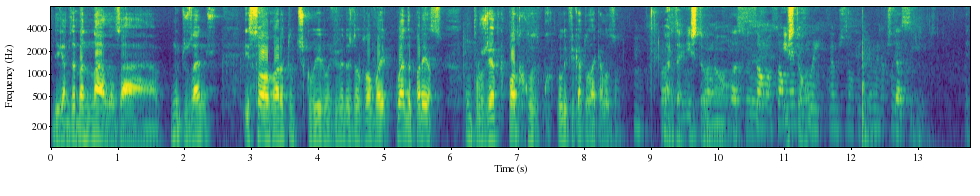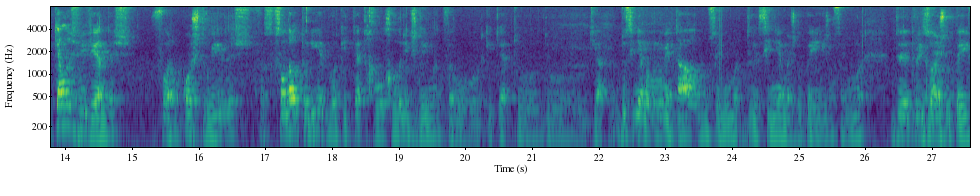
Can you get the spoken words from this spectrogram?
digamos, abandonadas há muitos anos e só agora portanto, descobriram as vivendas da Solveig quando aparece um projeto que pode requalificar toda aquela zona. Hum. Marta, isto posso, não... Posso, só, só um isto... momento, Rui. Vamos desenvolver primeiro a Isto é o seguinte, aquelas vivendas foram construídas, são da autoria do arquiteto Rodrigues Lima, que foi o arquiteto do, teatro, do cinema monumental, não sei número de cinemas do país, não sei número de prisões do país,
